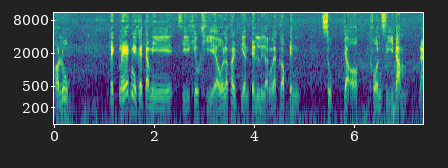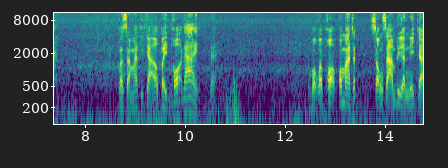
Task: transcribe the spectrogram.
พอลูกเล็กๆนี่ก็จะมีสีเขียวๆแล้วค่อยเปลี่ยนเป็นเหลืองแล้วก็เป็นสุกจะออกโทนสีดำ ก็สามารถที่จะเอาไปเพาะได้นะบอกว่าเพาะประมาณสักสองสามเดือนนี้จะ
